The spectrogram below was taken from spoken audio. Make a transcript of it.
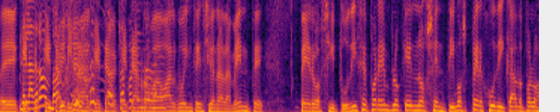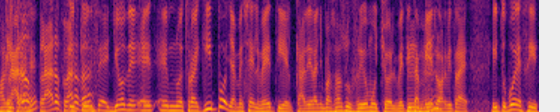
eh, que, De ladrón, que te ha vamos. pitado, que te ha, Está que te ha poniendo robado algo intencionadamente. Pero si tú dices, por ejemplo, que nos sentimos perjudicados por los Claro, arbitrajes, claro, claro, y tú claro. dices, yo de, eh, en nuestro equipo, llámese el Betty, el Cádiz el año pasado sufrió mucho, el Betty también los arbitrajes. Y tú puedes decir,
